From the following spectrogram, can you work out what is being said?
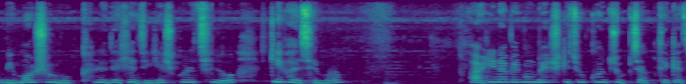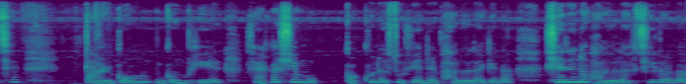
বিমর্ষ মুখখানি দেখে জিজ্ঞেস করেছিল, কি হয়েছে মা? ফারহিনা বেগম বেশ কিছুক্ষণ চুপচাপ থেকেছে। তার গম গম্ভীর, ফ্যাকাশে মুখ কখনোই সুফিয়ানের ভালো লাগে না। সেদিনও ভালো লাগছিল না।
